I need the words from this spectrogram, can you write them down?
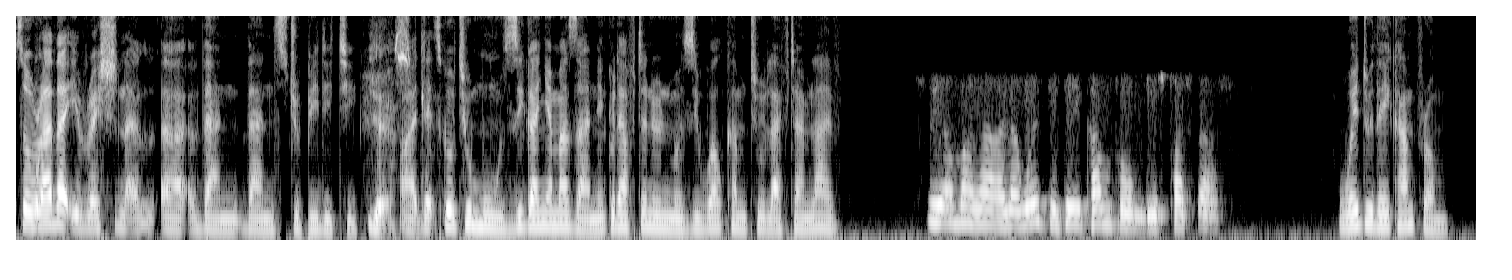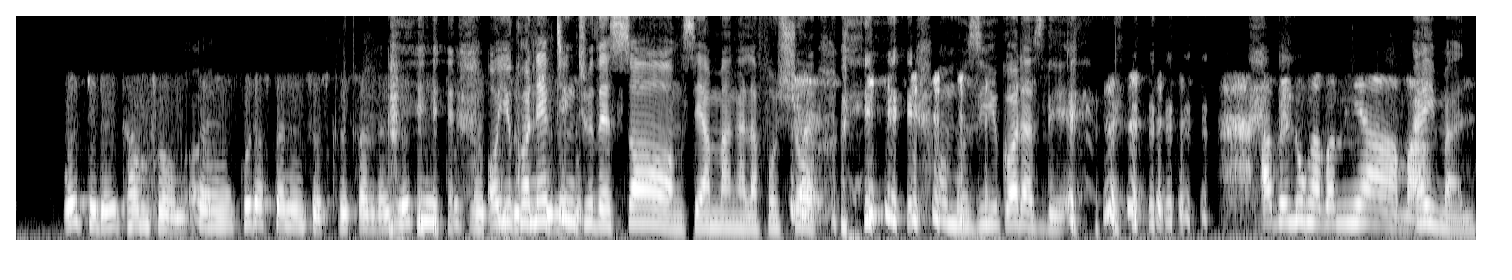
So rather irrational uh, than than stupidity. Yes. All right, let's go to Muzi Kanyamazane. Good afternoon, Muzi. Welcome to Lifetime Live. Where do they come from, these pastors? Where do they come from? Where do they come from? Uh, good afternoon, Sis Crystal. Let me put my Oh, you're connecting to the song, Siamangala, for sure. oh, Muzi, you got us there. abelungu abamnyama. Hey, man.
